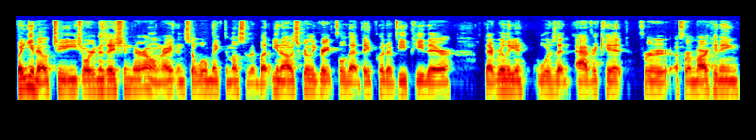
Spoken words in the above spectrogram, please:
but you know, to each organization their own, right? And so we'll make the most of it. But you know, I was really grateful that they put a VP there that really was an advocate for for marketing,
